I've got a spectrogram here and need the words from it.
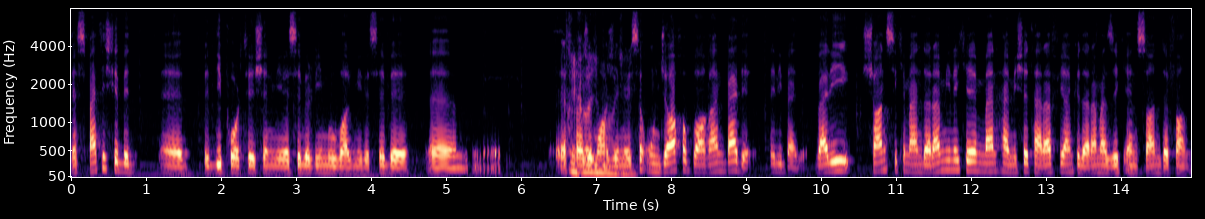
قسمتیش که به به deportation می‌رسه به ریمووال می‌رسه به اخراج مهاجر می‌رسه اونجا خب واقعا بده خیلی بده. ولی شانسی که من دارم اینه که من همیشه طرفی هم که دارم از یک انسان دفاع می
